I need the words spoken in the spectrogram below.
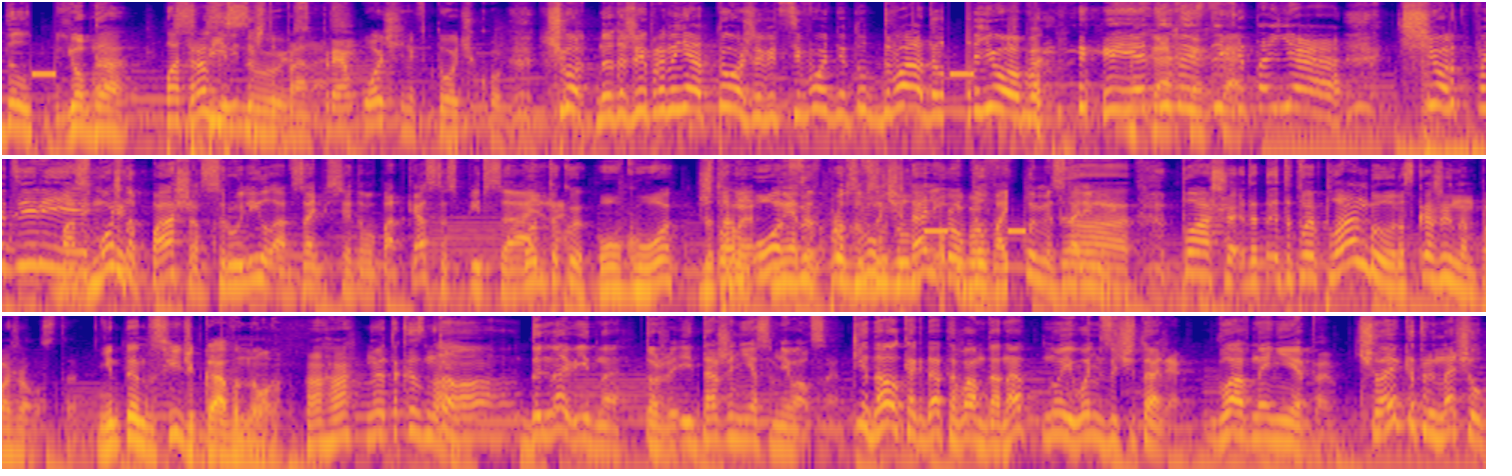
долбоеба. Да, видно, что подписываюсь, про нас. прям очень в точку. Черт, ну это же и про меня тоже, ведь сегодня тут два долбоеба, и один из них это я. Черт подери. Возможно, Паша срулил от записи этого подкаста специально. Он такой, ого, да Чтобы там мы отзыв этот про двух зачитали, и долбоебами стали Да. Паша, это, это твой план был? Расскажи нам, пожалуйста. Nintendo Switch говно. Ага, ну я так и знал. А, дальновидно. Тоже, и даже не сомневался. Кидал когда-то вам донат, но его не зачитали. Главное не это. Человек, который начал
